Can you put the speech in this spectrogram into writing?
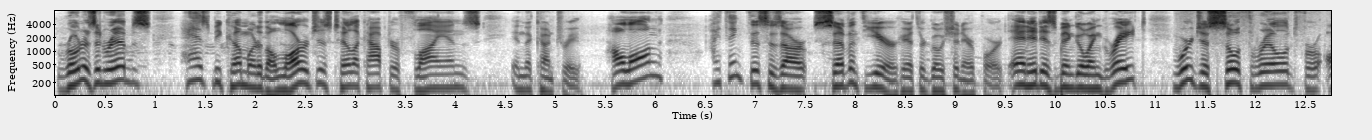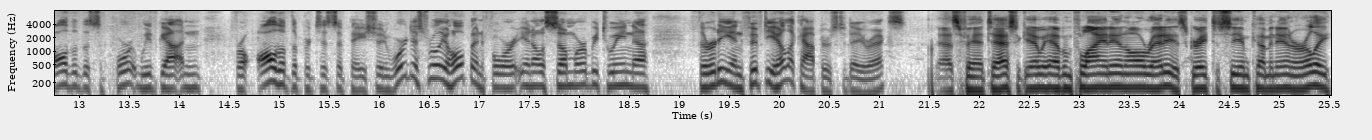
Rotors and Ribs has become one of the largest helicopter fly-ins in the country. How long? I think this is our seventh year here at the Goshen Airport, and it has been going great. We're just so thrilled for all of the support we've gotten, for all of the participation. We're just really hoping for, you know, somewhere between uh, 30 and 50 helicopters today, Rex. That's fantastic. Yeah, we have them flying in already. It's great to see them coming in early.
